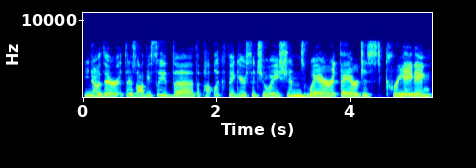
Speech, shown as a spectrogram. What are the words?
you know there there's obviously the the public figure situations where they are just creating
